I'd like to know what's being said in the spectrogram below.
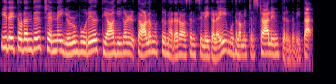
இதைத் தொடர்ந்து சென்னை எழும்பூரில் தியாகிகள் தாளமுத்து நடராசன் சிலைகளை முதலமைச்சர் ஸ்டாலின் திறந்து வைத்தார்.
